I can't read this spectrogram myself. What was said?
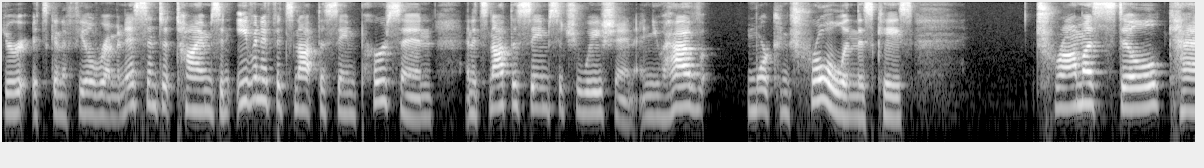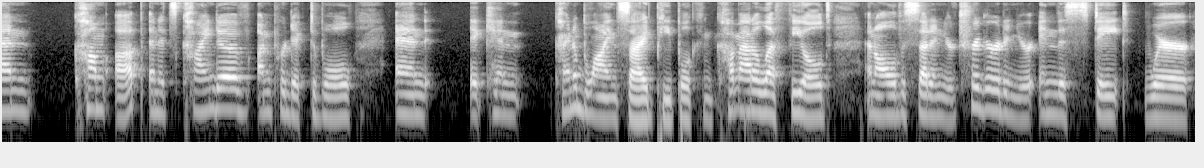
You're, it's going to feel reminiscent at times. And even if it's not the same person and it's not the same situation, and you have more control in this case, trauma still can come up and it's kind of unpredictable and it can kind of blindside people can come out of left field and all of a sudden you're triggered and you're in this state where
